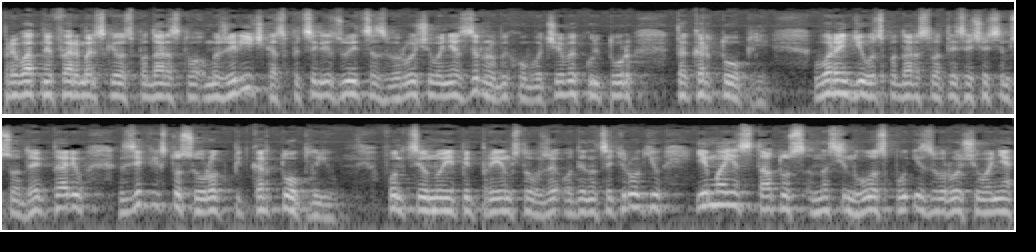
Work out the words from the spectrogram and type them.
Приватне фермерське господарство Межирічка спеціалізується з вирощування зернових овочевих культур та картоплі. В оренді господарства 1700 гектарів, з яких 140 під картоплею. Функціонує підприємство вже 11 років і має статус насінгоспу із вирощування,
